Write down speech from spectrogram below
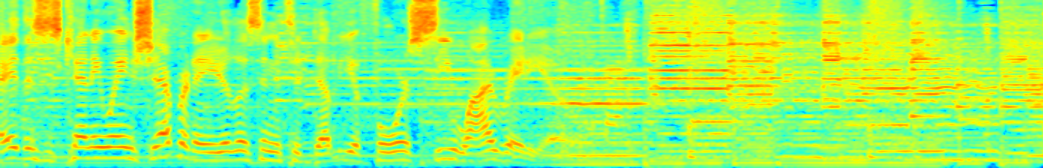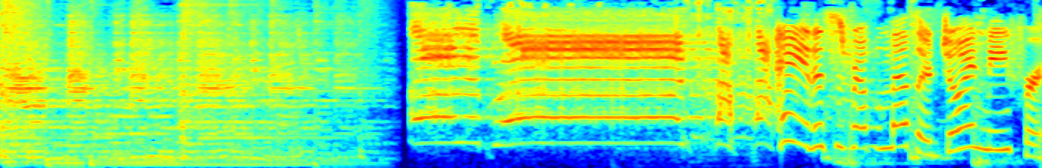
Hey, this is Kenny Wayne Shepherd, and you're listening to W4CY Radio. Hey, this is Rebel Medler. Join me for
